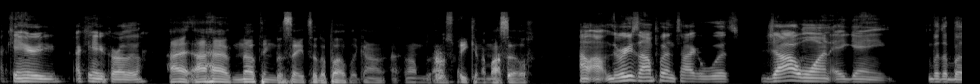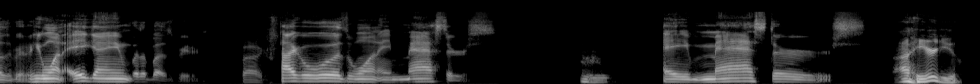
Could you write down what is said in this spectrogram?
I can't hear you. I can't hear Carlo. I, I have nothing to say to the public. I'm I'm, I'm speaking to myself. I, I, the reason I'm putting Tiger Woods, Ja won a game with a buzzer beater. He won a game with a buzzer beater. Facts. Tiger Woods won a Masters. Mm-hmm. A Masters. I hear you.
